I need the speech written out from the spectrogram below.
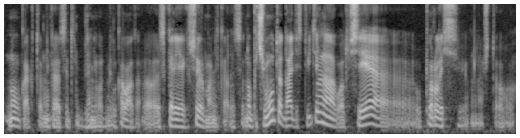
ну, как-то, мне кажется, это для него мелковато. Э, скорее, ширма, мне кажется. Но почему-то, да, действительно, вот все э, уперлись, что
